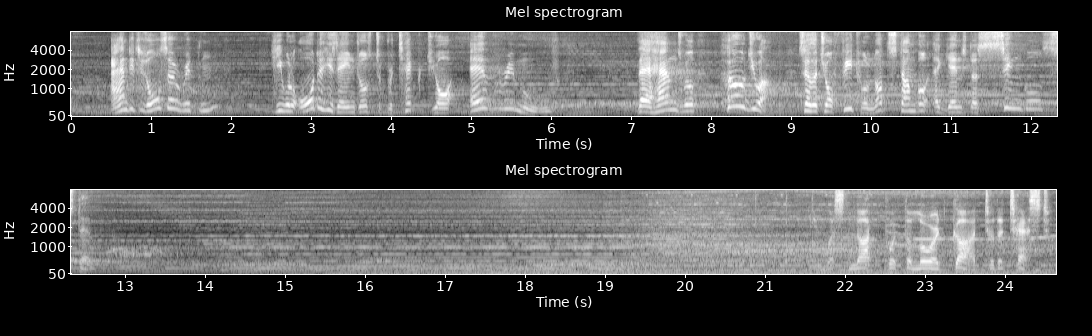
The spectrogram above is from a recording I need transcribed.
And it is also written, He will order His angels to protect your every move. Their hands will hold you up so that your feet will not stumble against a single stone. Not put the Lord God to the test.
